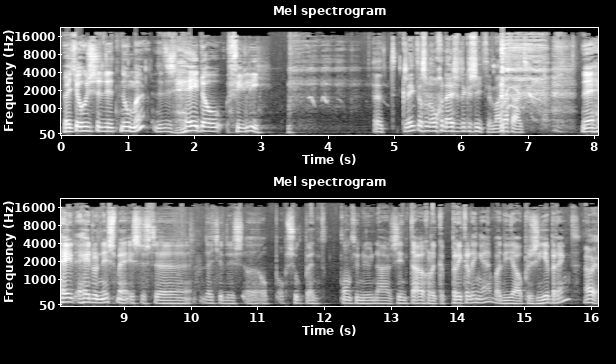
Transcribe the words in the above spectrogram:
Weet je hoe ze dit noemen? Dit is hedofilie. Het klinkt als een ongeneeslijke ziekte, maar leg uit. Nee, he- hedonisme is dus de, dat je dus eh, op, op zoek bent continu naar zintuigelijke prikkelingen, waar die jou plezier brengt. Oh ja.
